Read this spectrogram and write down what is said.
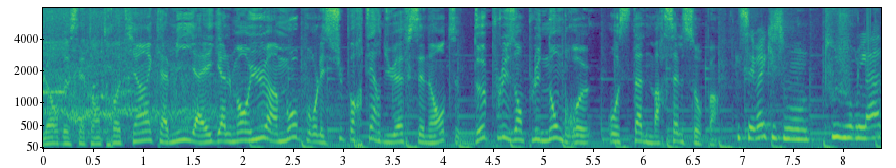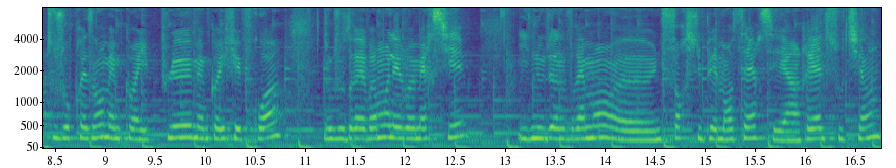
Lors de cet entretien, Camille a également eu un mot pour les supporters du FC Nantes, de plus en plus nombreux au stade Marcel Sopin. C'est vrai qu'ils sont toujours là, toujours présents, même quand il pleut, même quand il fait froid. Donc je voudrais vraiment les remercier. Ils nous donnent vraiment euh, une force supplémentaire, c'est un réel soutien.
